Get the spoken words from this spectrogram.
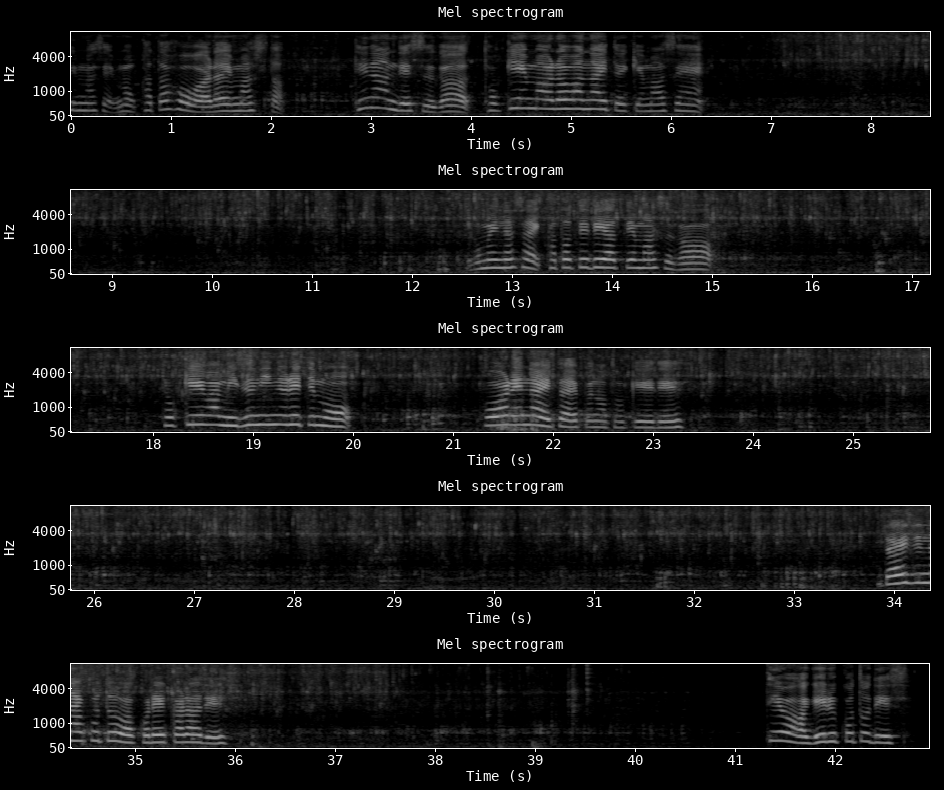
すいません。もう片方洗いました。手なんですが時計も洗わないといけません。ごめんなさい。片手でやってますが時計は水に濡れても壊れないタイプの時計です。大事なことはこれからです。手を上げることです。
